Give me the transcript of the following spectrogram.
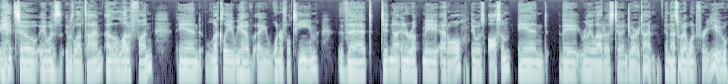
And so it was it was a lot of time, a lot of fun, and luckily we have a wonderful team that did not interrupt me at all. It was awesome, and they really allowed us to enjoy our time. And that's what I want for you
